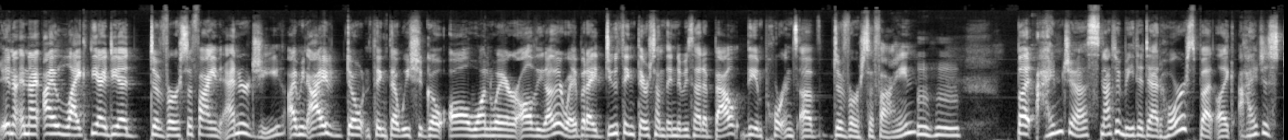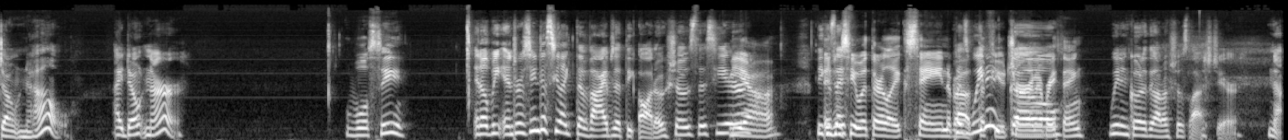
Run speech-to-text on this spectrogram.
and, and I, I like the idea of diversifying energy. I mean, I don't think that we should go all one way or all the other way, but I do think there's something to be said about the importance of diversifying. Mm-hmm. But I'm just not to beat a dead horse, but like I just don't know. I don't know. We'll see. It'll be interesting to see like the vibes at the auto shows this year. Yeah. because and to I, see what they're like saying about the didn't future and everything. we didn't go to the auto shows last year. No,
